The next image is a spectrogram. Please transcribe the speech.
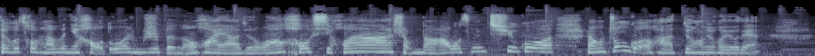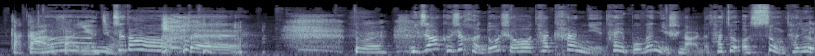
他就会凑上来问你好多什么日本文化呀，觉得哇好喜欢啊什么的啊，我曾经去过。然后中国的话，对方就会有点嘎嘎的反应，你知道对。对，你知道，可是很多时候他看你，他也不问你是哪儿的，他就 assume，他就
